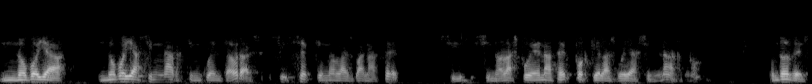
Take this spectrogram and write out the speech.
no, voy a, no voy a asignar 50 horas si sé que no las van a hacer. Si, si no las pueden hacer, ¿por qué las voy a asignar? Entonces,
